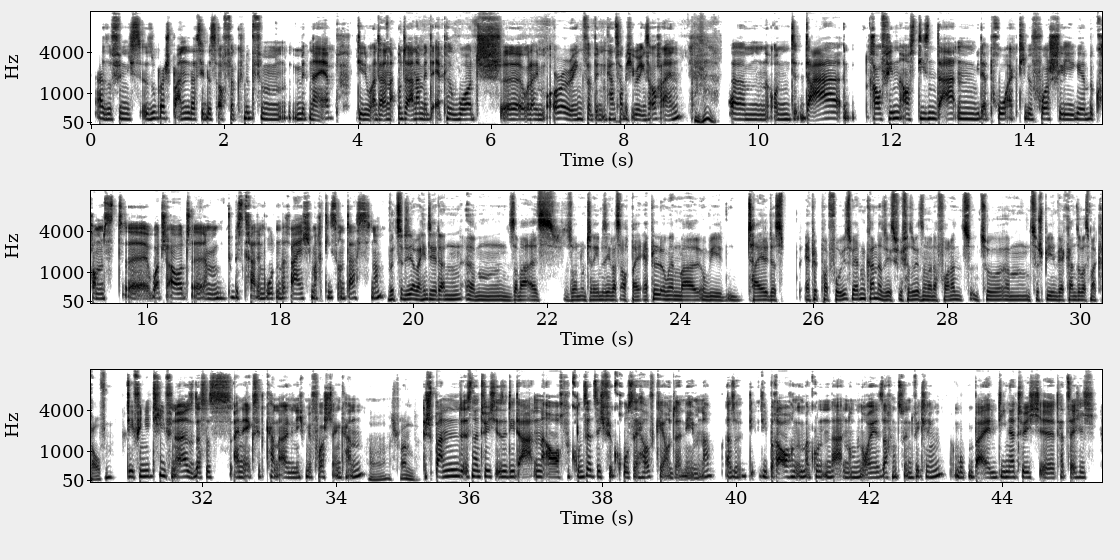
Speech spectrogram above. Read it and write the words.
Also finde ich es super spannend, dass sie das auch verknüpfen mit einer App, die du unter, unter anderem mit Apple Watch äh, oder dem Aura Ring verbinden kannst. Habe ich übrigens auch einen. Mhm. Ähm, und da daraufhin aus diesen Daten wieder proaktive Vorschläge bekommst, äh, watch out, ähm, du bist gerade im roten Bereich, mach dies und das. Ne? Würdest du dir aber hinterher dann, ähm, sag mal, als so ein Unternehmen sehen, was auch bei Apple irgendwann mal irgendwie Teil des Apple-Portfolios werden kann? Also ich versuche jetzt nochmal nach vorne zu, zu, ähm, zu spielen. Wer kann sowas mal kaufen? Definitiv. Ne? Also das ist ein Exit-Kanal, den ich mir vorstellen kann. Ah, spannend. Spannend ist natürlich also die Daten auch grundsätzlich für große Healthcare-Unternehmen. Ne? Also die, die brauchen immer Kundendaten, um neue Sachen zu entwickeln. Wobei die natürlich äh, tatsächlich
